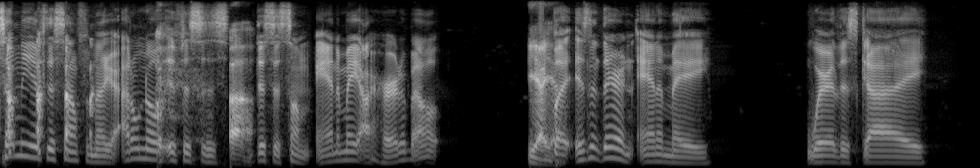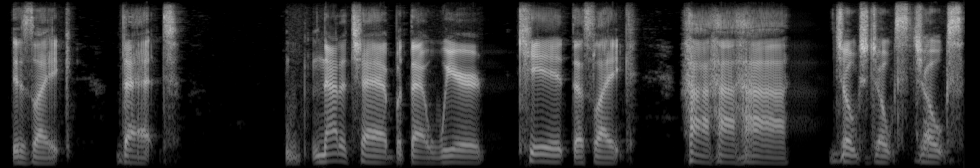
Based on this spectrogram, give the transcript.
Tell me if this sounds familiar. I don't know if this is Uh. this is some anime I heard about, yeah, yeah. but isn't there an anime where this guy is like that not a Chad, but that weird kid that's like ha ha ha jokes jokes jokes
